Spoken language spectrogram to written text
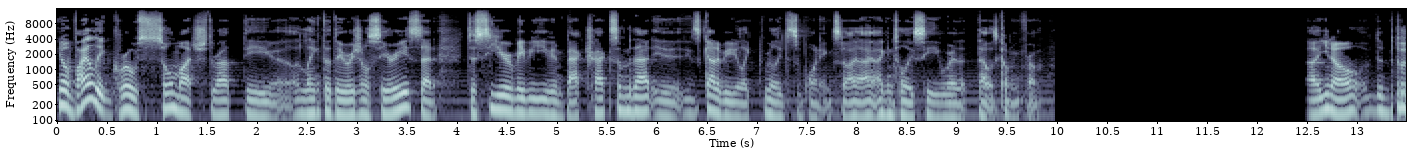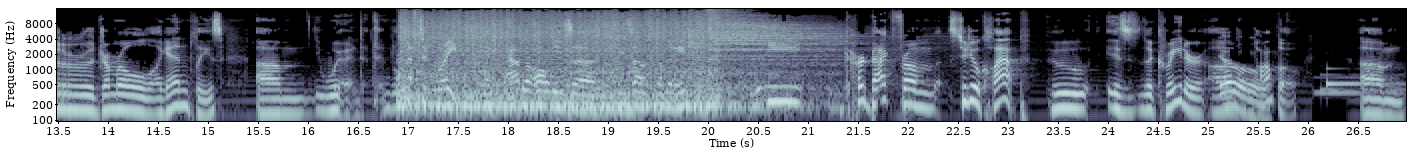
you know, Violet grows so much throughout the uh, length of the original series that to see her maybe even backtrack some of that, it, it's got to be like really disappointing. So I, I can totally see where that, that was coming from. Uh, you know, the brrr, drum roll again, please. Um, we're- left and right, like out of all these uh, these out nominations, we heard back from Studio Clap, who is the creator of Yo. Pompo. Um,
